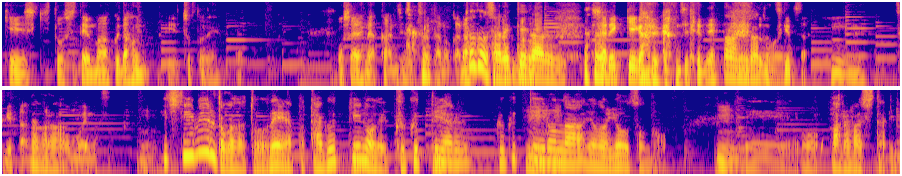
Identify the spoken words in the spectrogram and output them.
形式として、マークダウンっていうちょっとね、おしゃれな感じでつけたのかな。ちょっとシャレっ気がある。シャレっ気がある感じでね、感じだとうん。ね、つけたんだと思います。うん。HTML とかだとね、やっぱタグっていうのでくくってやる。くくっていろんな世の要素の、うん。えーを表したり、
